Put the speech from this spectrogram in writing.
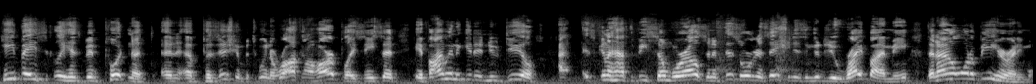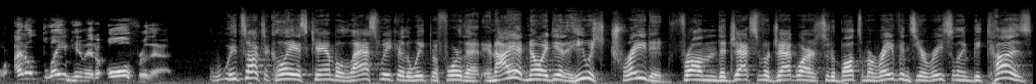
he basically has been put in a, in a, position between a rock and a hard place. And he said, if I'm going to get a new deal, I, it's going to have to be somewhere else. And if this organization isn't going to do right by me, then I don't want to be here anymore. I don't blame him at all for that. We talked to Calais Campbell last week or the week before that, and I had no idea that he was traded from the Jacksonville Jaguars to the Baltimore Ravens here recently because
